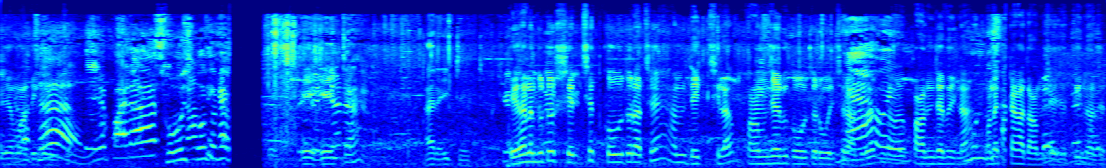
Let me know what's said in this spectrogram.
এই যে মাটি কবুতর। সবুজ বলতে এইটা। আর এইটা এইটা এখানে দুটো সেট কবুতর আছে আমি দেখছিলাম পাঞ্জাবি কবুতর বলছে রাজু পাঞ্জাবি না অনেক টাকা দাম চাইছে তিন হাজার।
